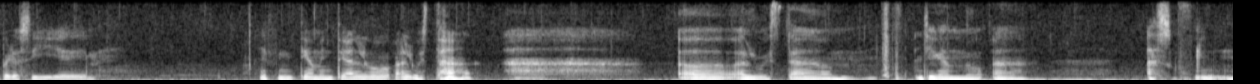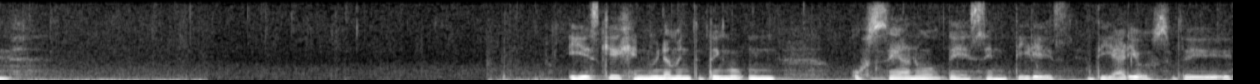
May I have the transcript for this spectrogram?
pero sí, eh, definitivamente algo, algo está, ah, algo está mm, llegando a, a su fin. Y es que genuinamente tengo un océano de sentires diarios, de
